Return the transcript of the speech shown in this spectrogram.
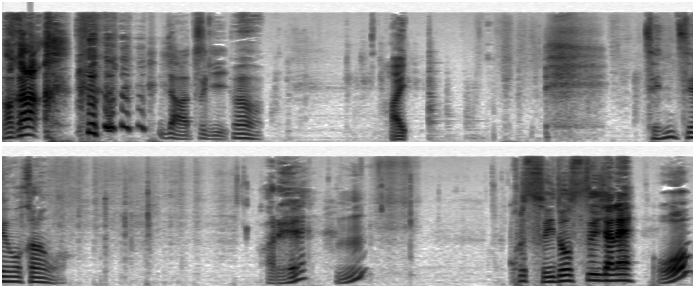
わから じゃあ次。ん。うん。はい。全然わからんわ。あれ？ん？これ水道水じゃね？お？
